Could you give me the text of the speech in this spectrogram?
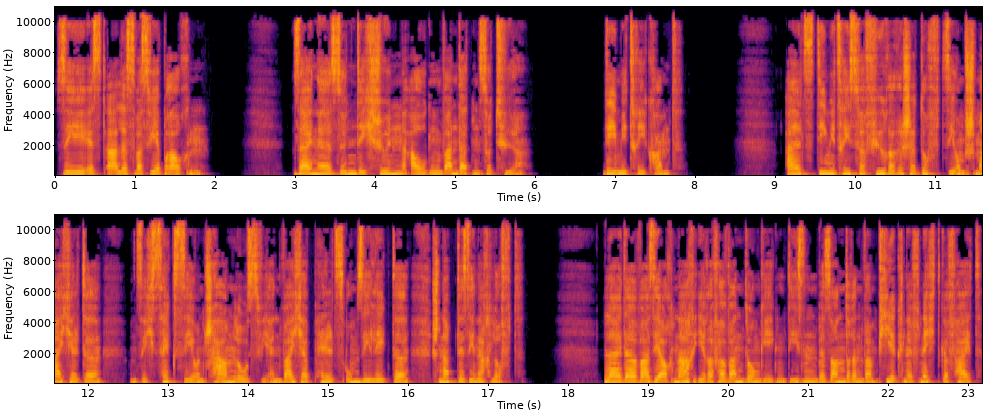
Sie ist alles, was wir brauchen. Seine sündig schönen Augen wanderten zur Tür. Dimitri kommt. Als Dimitris verführerischer Duft sie umschmeichelte und sich sexy und schamlos wie ein weicher Pelz um sie legte, schnappte sie nach Luft. Leider war sie auch nach ihrer Verwandlung gegen diesen besonderen Vampirkniff nicht gefeit.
